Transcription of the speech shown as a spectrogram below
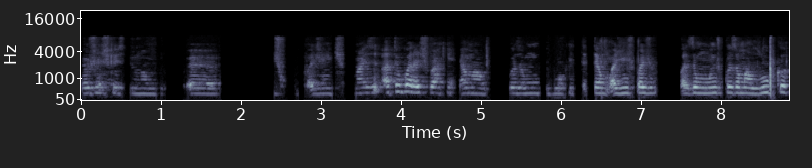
eu já esqueci o nome. É, desculpa, gente, mas a temporada de Spark é uma coisa muito boa. Que tem, a gente pode fazer um monte de coisa maluca.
